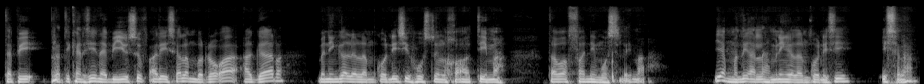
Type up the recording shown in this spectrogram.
Tapi perhatikan di sini Nabi Yusuf alaihissalam berdoa agar meninggal dalam kondisi husnul khatimah. Tawaffani muslima. Yang penting adalah meninggal dalam kondisi Islam.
